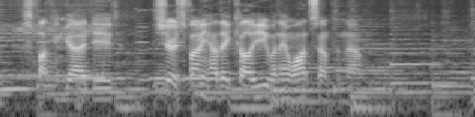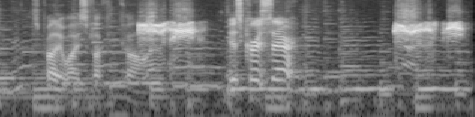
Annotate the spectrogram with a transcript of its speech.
This fucking guy, dude. Sure, it's funny how they call you when they want something, though. That's probably why he's fucking calling. Hello. Is Chris there? Yeah, this Pete.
